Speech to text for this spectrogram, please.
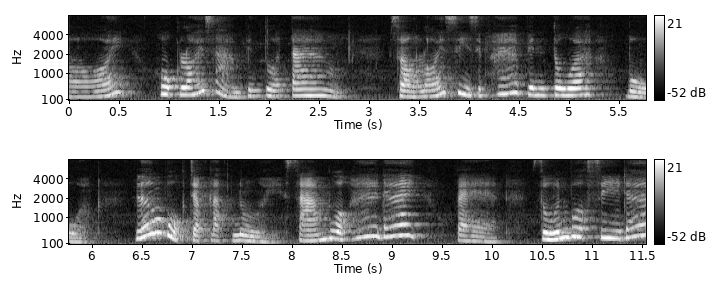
ร้อย603 เป็นตัวตั้ง 245 เป็นตัวบวก เริ่มบวกจากหลักหน่วย 3 บวก 5 ได้ 8 0บวก4ได้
